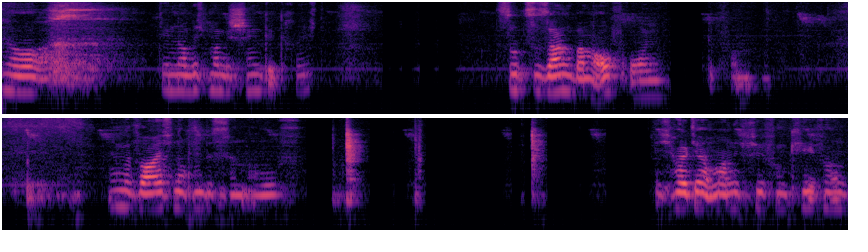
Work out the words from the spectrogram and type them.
Ja, den habe ich mal geschenkt gekriegt. Sozusagen beim Aufräumen gefunden. Den bewahre ich noch ein bisschen auf. Ich halte ja immer nicht viel von Käfern.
